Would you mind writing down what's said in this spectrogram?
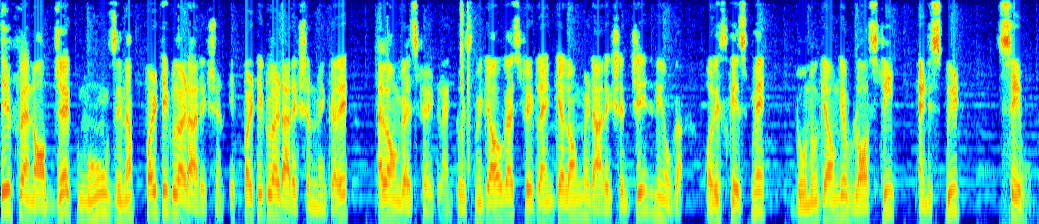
If an object moves in a particular direction एक पर्टिकुलर डायरेक्शन में करे अलोंग अ स्ट्रेट लाइन तो इसमें क्या होगा? स्ट्रेट लाइन के अलोंग में डायरेक्शन चेंज नहीं होगा। और इस केस में दोनों क्या होंगे? वेलोसिटी एंड स्पीड सेम होंगे।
